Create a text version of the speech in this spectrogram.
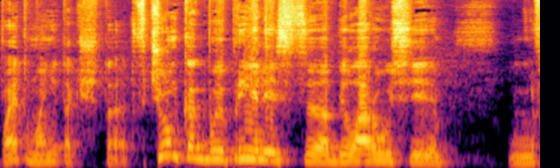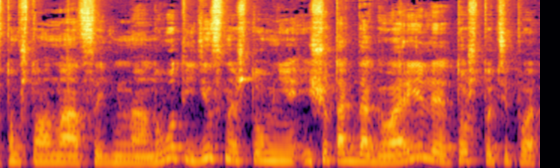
поэтому они так считают. В чем как бы прелесть э, Беларуси в том, что она отсоединена. Ну вот единственное, что мне еще тогда говорили, то, что типа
